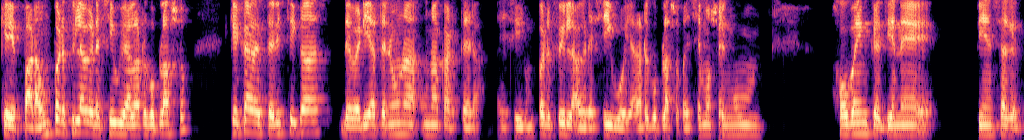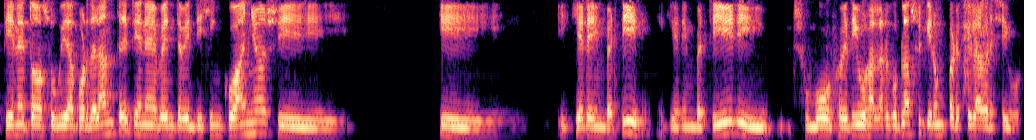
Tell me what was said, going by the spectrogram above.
que para un perfil agresivo y a largo plazo, ¿qué características debería tener una, una cartera? Es decir, un perfil agresivo y a largo plazo. Pensemos en un joven que tiene, piensa que tiene toda su vida por delante, tiene 20, 25 años y, y quiere invertir, y quiere invertir y su objetivo es a largo plazo y quiere un perfil agresivo.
